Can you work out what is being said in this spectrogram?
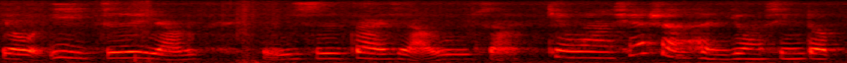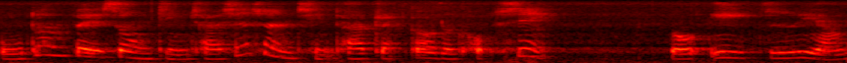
有一只羊迷失在小路上。健忘先生很用心的不断背诵警察先生请他转告的口信。有一只羊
